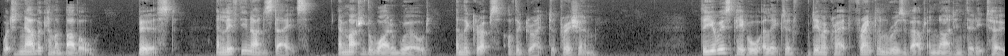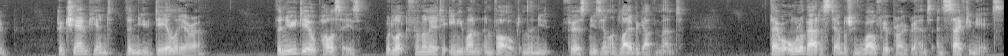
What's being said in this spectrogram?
which had now become a bubble, burst and left the United States and much of the wider world in the grips of the Great Depression. The US people elected Democrat Franklin Roosevelt in 1932, who championed the New Deal era. The New Deal policies would look familiar to anyone involved in the new, first New Zealand Labour government. They were all about establishing welfare programs and safety nets,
